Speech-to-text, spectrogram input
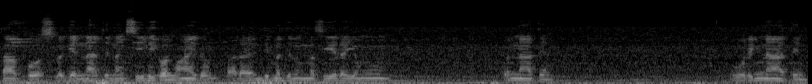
Tapos, lagyan natin ng silicone mga idol para hindi madaling masira yung kwan natin. Uring natin.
